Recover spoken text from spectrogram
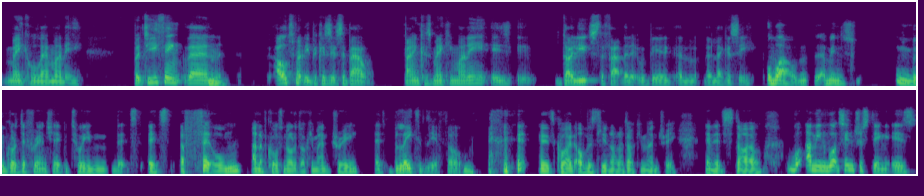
make all their money. But do you think then mm. ultimately because it's about bankers making money is dilutes the fact that it would be a, a, a legacy? Well, I mean, mm, we've got to differentiate between it's it's a film and of course not a documentary. It's blatantly a film. It's quite obviously not a documentary in its style. I mean what's interesting is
